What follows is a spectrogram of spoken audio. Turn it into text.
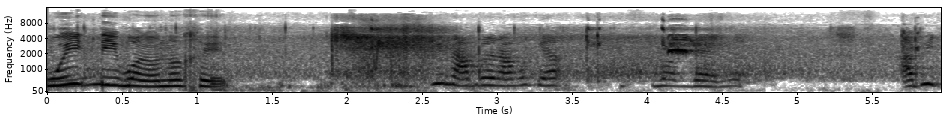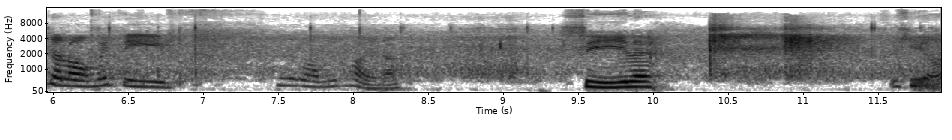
อุ๊ยตีบอลแล้วนะเขตพี่นับเลยนะเมื่อกี้ บอลแดงเนี่ยอะพี่จะลองไม่ตี พี่จะลองไม่ถอยนะ สีเลยสีเขียว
